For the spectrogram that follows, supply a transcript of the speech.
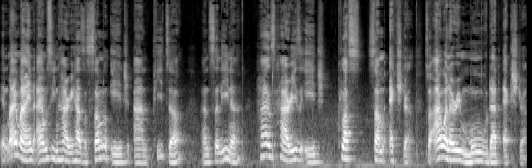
In my mind, I am seeing Harry has a some age and Peter and Selena has Harry's age plus some extra. So I want to remove that extra.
